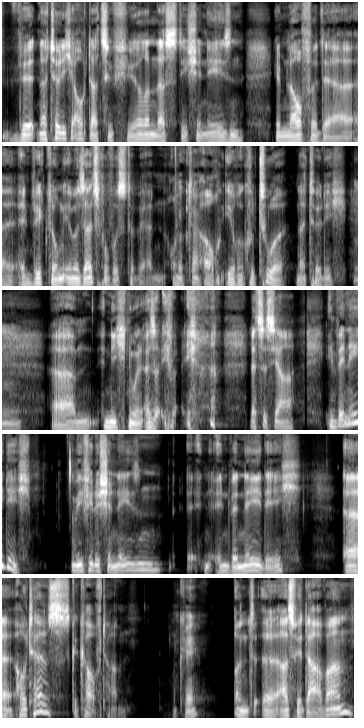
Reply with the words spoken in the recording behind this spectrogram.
wird natürlich auch dazu führen, dass die Chinesen im Laufe der äh, Entwicklung immer selbstbewusster werden und ja, auch ihre Kultur natürlich. Mhm ähm, nicht nur, also ich, ich, letztes Jahr in Venedig, wie viele Chinesen in, in Venedig äh, Hotels gekauft haben. Okay. Und äh, als wir da waren,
